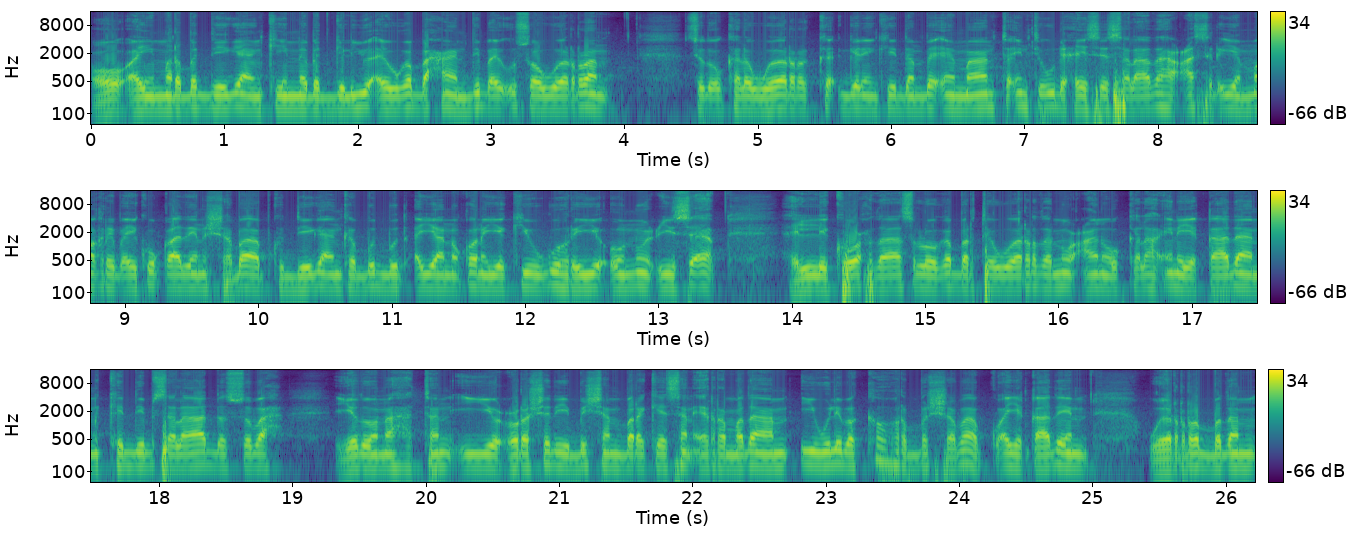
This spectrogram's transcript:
oo ay marba deegaankii nabadgelyo ay uga baxaan dib ay u soo weeraraan. Sidoo kale weerarka gelinkii dambe ee maanta intii u dhexaysay salaadaha casr iyo maqrib ay ku qaadeen shabaabku deegaanka budbud ayaa noqonaya kii ugu horeeyey oo noociisa ah xilli kooxdaas looga bartay weerarada nuucan oo kale ah inay qaadaan kadib salaada subax iyadoona tan iyo curashadii bishan barakeysan ee ramadaan iyo weliba ka horba shabaabku ay qaadeen weeraro badan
